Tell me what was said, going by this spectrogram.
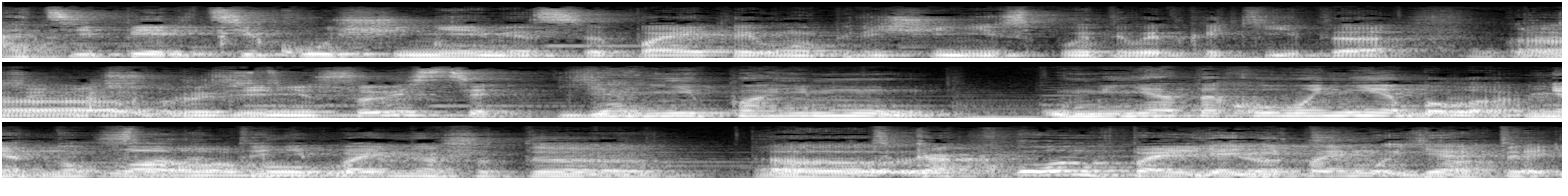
А теперь текущий немец по этой ему причине испытывает какие-то Угрызения э, совести. угрызения совести, я не пойму. У меня такого не было. Нет, ну ладно, ты не богу. поймешь это вот Э, как он поймет. Я не пойму, я, но ты я это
